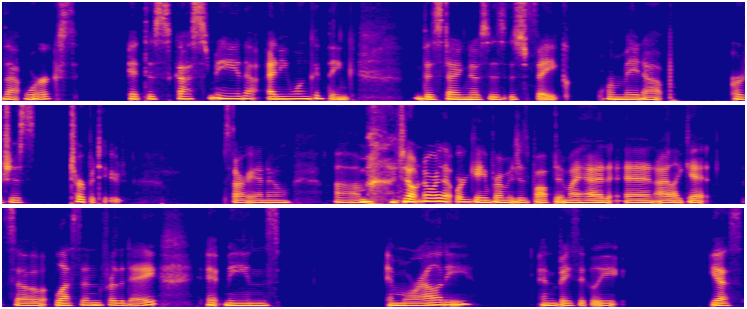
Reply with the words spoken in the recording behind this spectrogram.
that works, it disgusts me that anyone could think this diagnosis is fake or made up or just turpitude. Sorry, I know. Um, I don't know where that word came from. It just popped in my head and I like it. So, lesson for the day it means immorality. And basically, yes,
